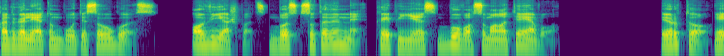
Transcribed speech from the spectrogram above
kad galėtum būti saugus o viešpats bus su tavimi, kaip jis buvo su mano tėvu. Ir tu, jei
